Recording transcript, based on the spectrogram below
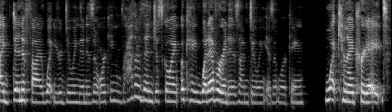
identify what you're doing that isn't working rather than just going, okay, whatever it is I'm doing isn't working. What can I create?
